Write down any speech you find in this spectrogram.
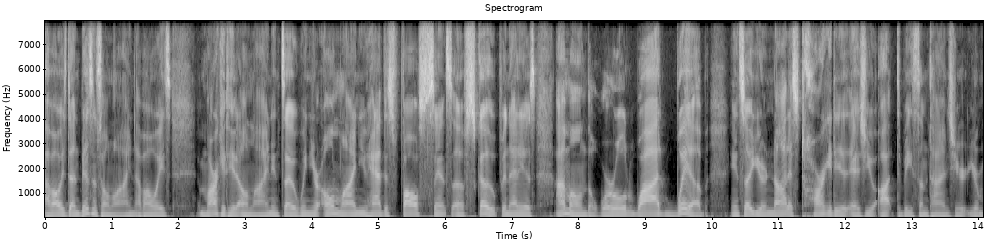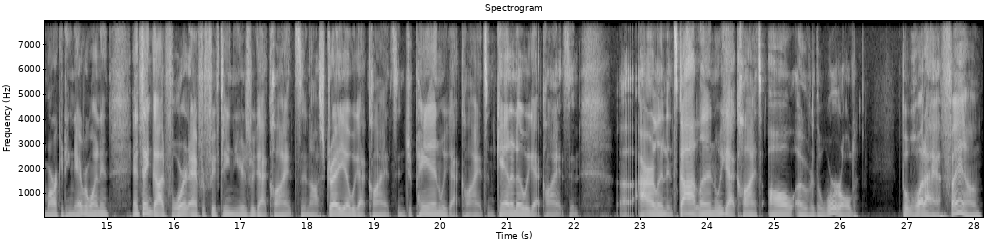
I've always done business online. I've always marketed online. And so when you're online, you have this false sense of scope, and that is, I'm on the world wide web. And so you're not as targeted as you ought to be sometimes. You're, you're marketing to everyone. And, and thank God for it. After 15 years, we got clients in Australia, we got clients in Japan, we got clients in Canada, we got clients in uh, Ireland and Scotland, we got clients all over the world. But what I have found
